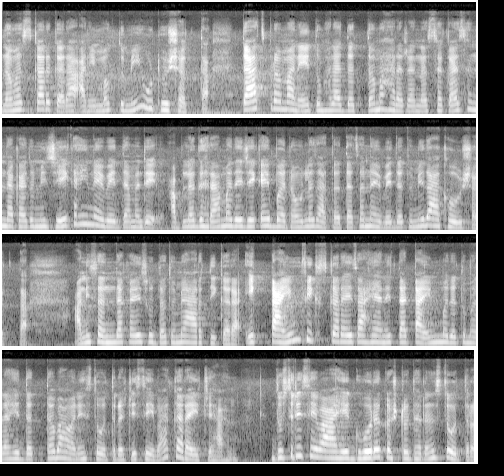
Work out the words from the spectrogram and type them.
नमस्कार करा आणि मग तुम्ही उठू शकता. त्याचप्रमाणे तुम्हाला दत्त महाराजांना सकाळ संध्याकाळ तुम्ही जे काही नैवेद्य म्हणजे आपल्या घरामध्ये जे काही बनवलं जातं त्याचं नैवेद्य तुम्ही दाखवू शकता. आणि संध्याकाळीसुद्धा तुम्ही आरती करा. एक टाईम फिक्स करायचा आहे आणि त्या टाईममध्ये तुम्हाला ही दत्तभावानी स्तोत्राची सेवा करायची आहे. दुसरी सेवा आहे घोर कष्टोधरण स्तोत्र.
